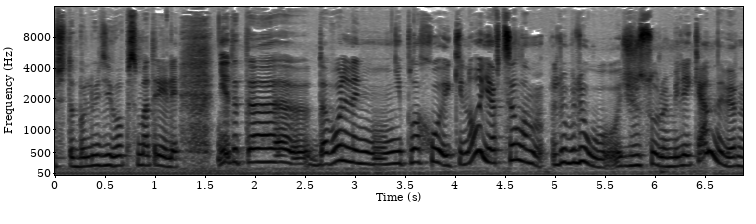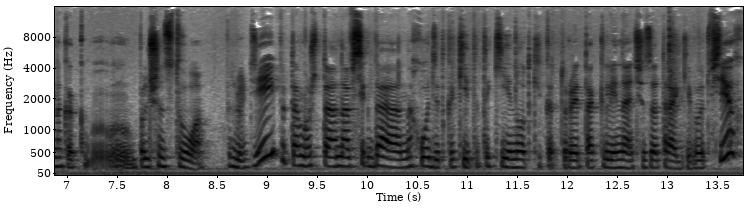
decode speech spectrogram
чтобы люди его посмотрели. Нет, это довольно неплохое кино. Я в целом люблю режиссуру Меликян, наверное, как большинство людей, потому что она всегда находит какие-то такие нотки, которые так или иначе затрагивают всех,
